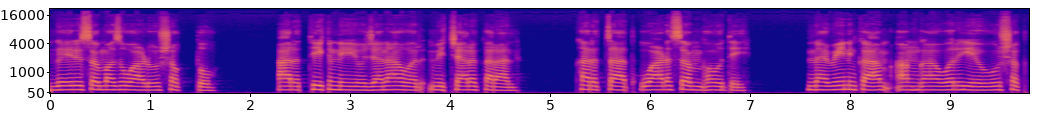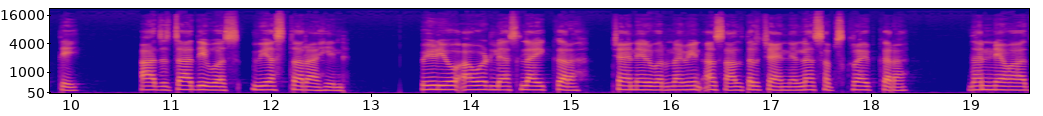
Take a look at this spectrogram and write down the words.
गैरसमज वाढू शकतो. आर्थिक नियोजनावर विचार कराल. खर्चात वाढ संभवते. नवीन काम अंगावर येऊ शकते. आजचा दिवस व्यस्त राहील. व्हिडिओ आवडल्यास लाईक करा. चॅनेलवर नवीन असाल तर चॅनेलला सबस्क्राईब करा. धन्यवाद.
